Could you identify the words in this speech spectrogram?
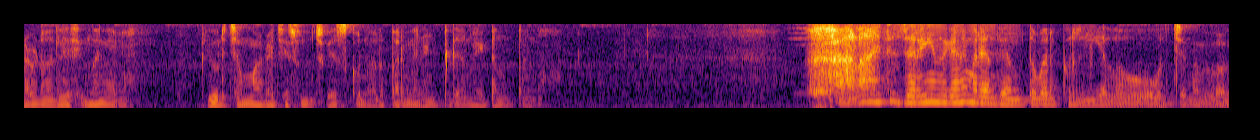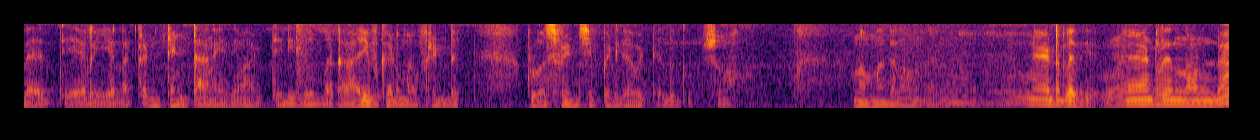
ఆవిడ వదిలేసిందని ప్యూర్ చమ్మాగా చేసి ఉంచు వేసుకున్నారు పర్మనెంట్గా నైట్ అంతా. అలా అయితే జరిగింది కానీ మరి అంత ఎంతవరకు రియల్ ఒరిజినల్లో లేకపోతే రియల్ కంటెంట్ అనేది మనకు తెలియదు బట్ ఆరిఫ్ గడు మా ఫ్రెండ్ క్లోజ్ ఫ్రెండ్ చెప్పాడు కాబట్టి అది కొంచెం నమ్మగలం. మ్యాటర్ అది. మ్యాటర్ ఏంటంటే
